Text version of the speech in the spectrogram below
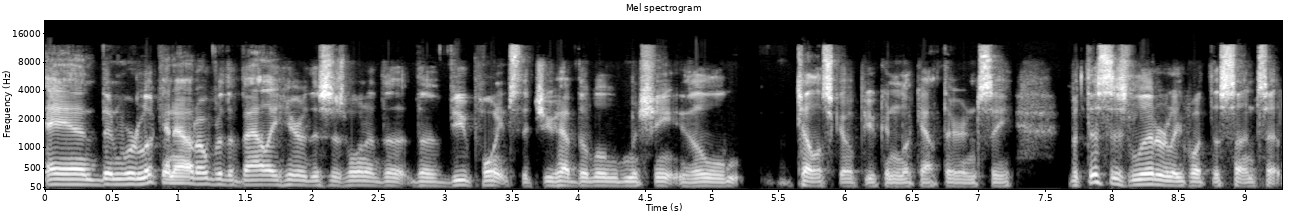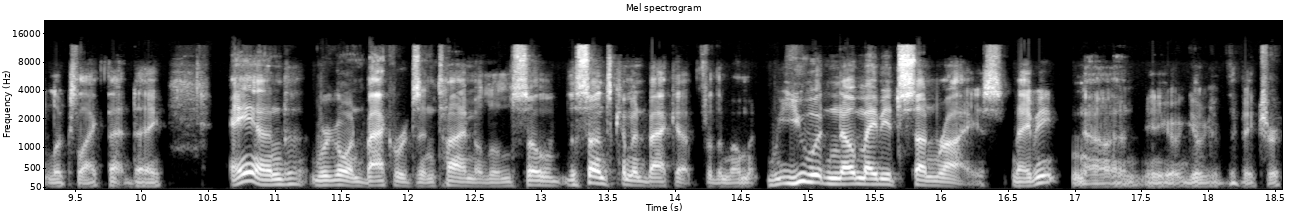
And then we're looking out over the valley here. This is one of the the viewpoints that you have the little machine, the little telescope you can look out there and see. But this is literally what the sunset looks like that day. And we're going backwards in time a little. So the sun's coming back up for the moment. You wouldn't know. Maybe it's sunrise. Maybe. No, you'll get the picture.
